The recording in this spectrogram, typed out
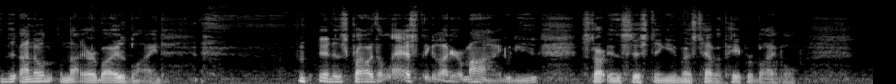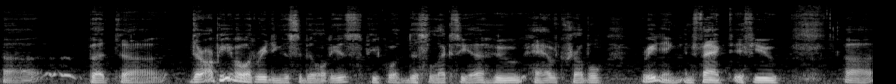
it, I know not everybody is blind. and it's probably the last thing on your mind when you start insisting you must have a paper Bible. Uh, but uh, there are people with reading disabilities, people with dyslexia, who have trouble reading. In fact, if you uh,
